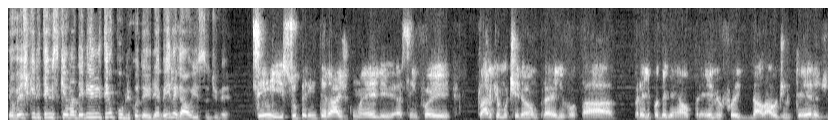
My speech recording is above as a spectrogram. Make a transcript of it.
Eu vejo que ele tem o esquema dele e ele tem o público dele. É bem legal isso de ver. Sim, e super interage com ele. Assim, foi claro que o mutirão para ele votar, para ele poder ganhar o prêmio, foi da Loud inteira, de,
